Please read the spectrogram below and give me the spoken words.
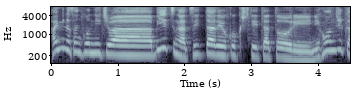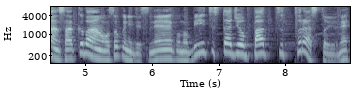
はい、皆さんこんにちは。ビーツがツイッターで予告していた通り、日本時間昨晩遅くにですね、このビーツスタジオバッツプラスというね、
